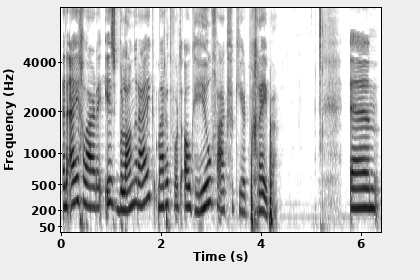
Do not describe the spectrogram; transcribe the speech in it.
En eigenwaarde is belangrijk, maar het wordt ook heel vaak verkeerd begrepen. En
